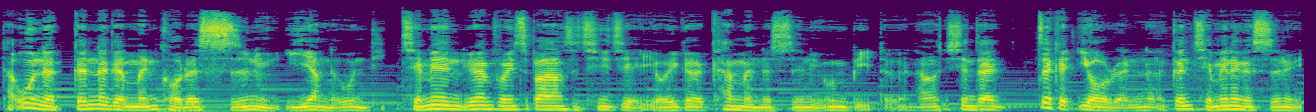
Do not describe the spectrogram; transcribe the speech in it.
他问了跟那个门口的使女一样的问题。前面约翰福音十八章十七节有一个看门的使女问彼得，然后现在这个有人呢，跟前面那个使女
